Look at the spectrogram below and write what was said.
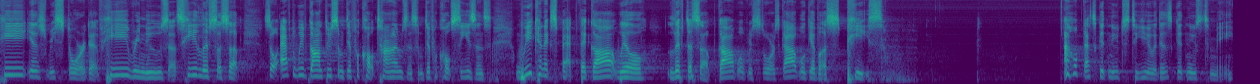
He is restorative. He renews us. He lifts us up. So, after we've gone through some difficult times and some difficult seasons, we can expect that God will lift us up, God will restore us, God will give us peace. I hope that's good news to you. It is good news to me.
